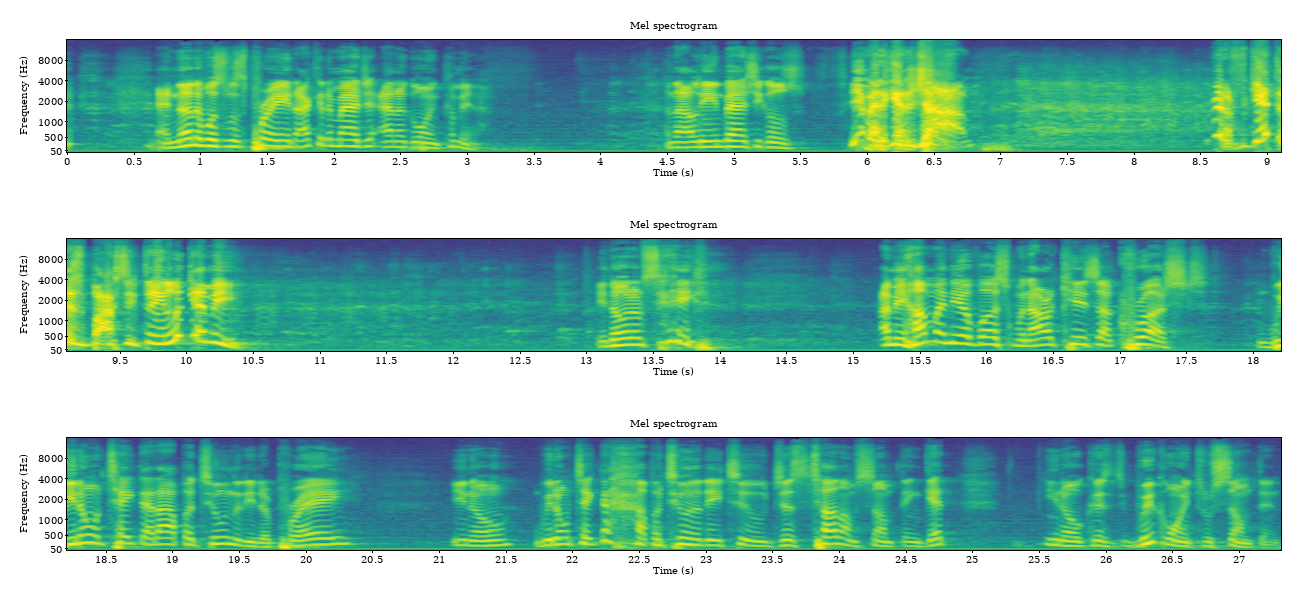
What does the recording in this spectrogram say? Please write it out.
and none of us was praying, I could imagine Anna going, Come here. And I lean back, she goes, You better get a job. You better forget this boxing thing. Look at me. You know what I'm saying? I mean, how many of us, when our kids are crushed, we don't take that opportunity to pray? You know, we don't take that opportunity to just tell them something, get, you know, because we're going through something.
